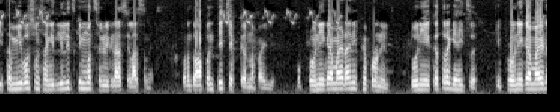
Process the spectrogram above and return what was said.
इथं मी बसून सांगितलेलीच किंमत सगळीकडे असेल असं नाही. परंतु आपण ते चेक करणं पाहिजे. मग फ्लोनिकॅमाइड आणि फेप्रोनिल दोन्ही एकत्र घ्यायचं की फ्लोनिकॅमाइड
